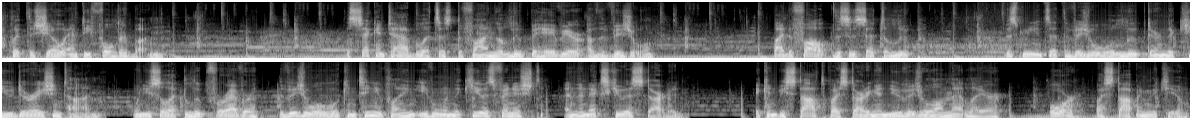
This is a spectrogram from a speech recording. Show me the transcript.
click the Show Empty Folder button. The second tab lets us define the loop behavior of the visual. By default, this is set to loop. This means that the visual will loop during the cue duration time. When you select loop forever, the visual will continue playing even when the cue is finished and the next cue has started. It can be stopped by starting a new visual on that layer, or by stopping the cue.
